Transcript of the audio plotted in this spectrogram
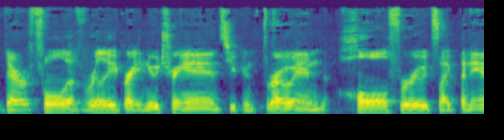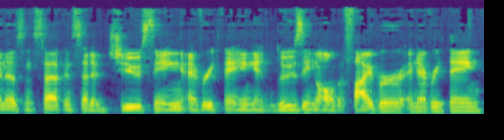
they're full of really great nutrients. You can throw in whole fruits like bananas and stuff instead of juicing everything and losing all the fiber and everything.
